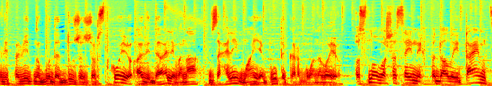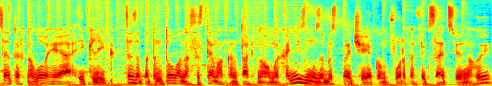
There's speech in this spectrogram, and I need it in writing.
відповідно буде дуже жорсткою, а в ідеалі вона взагалі має бути карбоновою. Основа шосейних педалей Time – це технологія e-click. Це запатентована система контактного механізму, забезпечує комфортну фіксацію ноги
